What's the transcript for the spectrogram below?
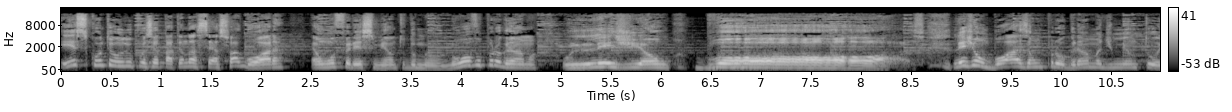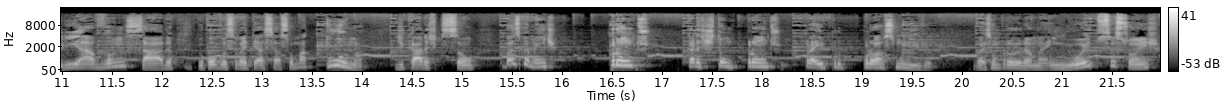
Esse conteúdo que você está tendo acesso agora é um oferecimento do meu novo programa, o Legião Boss. Legião Boss é um programa de mentoria avançada, no qual você vai ter acesso a uma turma de caras que são basicamente prontos, caras que estão prontos para ir para o próximo nível. Vai ser um programa em oito sessões,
